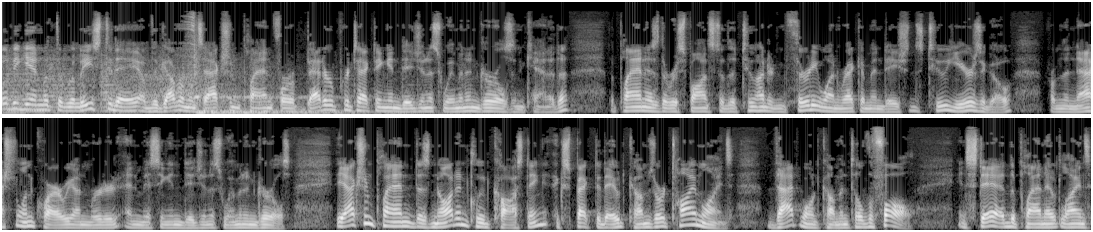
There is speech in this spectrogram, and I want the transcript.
We'll begin with the release today of the government's action plan for better protecting Indigenous women and girls in Canada. The plan is the response to the 231 recommendations two years ago from the National Inquiry on Murdered and Missing Indigenous Women and Girls. The action plan does not include costing, expected outcomes, or timelines. That won't come until the fall. Instead, the plan outlines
